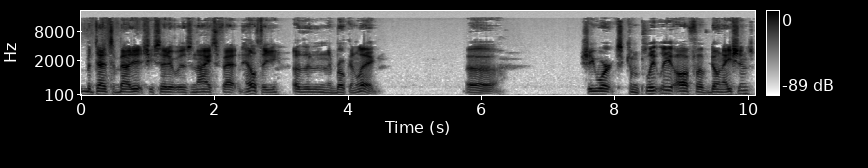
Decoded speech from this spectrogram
but that's about it. She said it was nice, fat, and healthy, other than the broken leg. Uh, she works completely off of donations,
